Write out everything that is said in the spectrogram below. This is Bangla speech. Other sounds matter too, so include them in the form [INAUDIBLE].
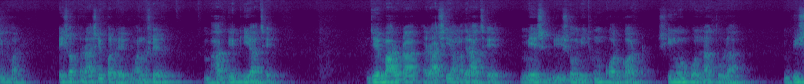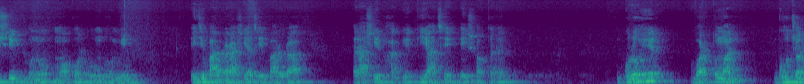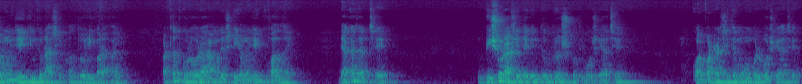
রাশিফল। এই সপ্তাহ রাশিফলে মানুষের ভাগ্যে কি আছে? যে বারোটা রাশি আমাদের আছে, মেষ, বৃষ, মিথুন, কর্কট, সিংহ, কন্যা, তুলা, বৃশ্চিক, ধনু, মকর, কুম্ভ, মীন। এই যে বারোটা রাশি আছে, এই বারোটা রাশির ভাগ্যে কি আছে এই সপ্তাহটায়? গ্রহের বর্তমান গোচর অনুযায়ী কিন্তু রাশিফল তৈরি করা হয়। অর্থাৎ গ্রহরা আমাদের সেই অনুযায়ী ফল দেয়। দেখা যাচ্ছে বিষ রাশিতে কিন্তু বৃহস্পতি বসে আছে, কর্কট রাশিতে মঙ্গল বসে আছে,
